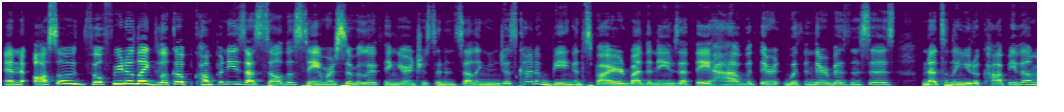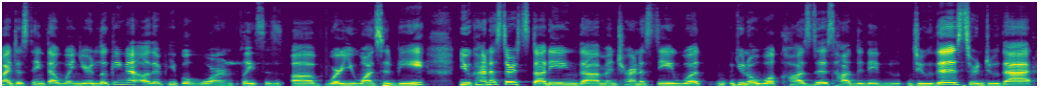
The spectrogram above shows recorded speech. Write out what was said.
And also, feel free to like look up companies that sell the same or similar thing you're interested in selling and just kind of being inspired by the names that they have with their within their businesses. I'm not telling you to copy them. I just think that when you're looking at other people who are in places of where you want to be, you kind of start studying them and trying to see what you know what caused this, how did they do this or do that,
